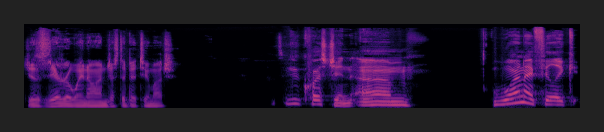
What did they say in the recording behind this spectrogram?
just zero in on just a bit too much? That's a good question. Um, one, I feel like.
